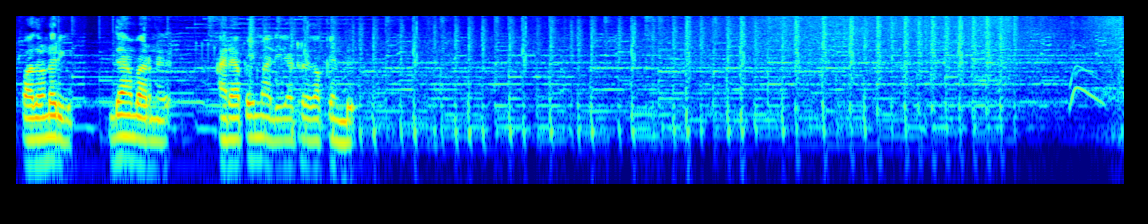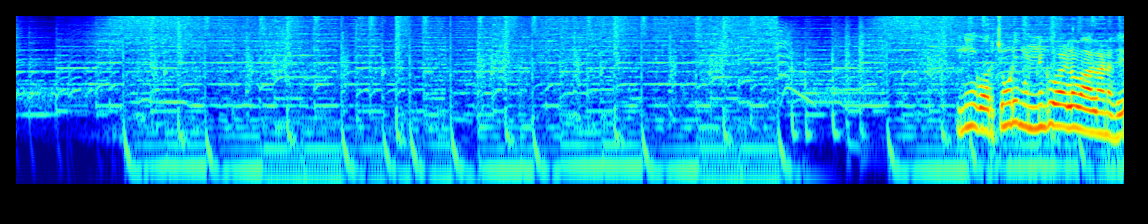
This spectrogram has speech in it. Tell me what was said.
അപ്പോൾ അതുകൊണ്ടായിരിക്കും. ഇതാ ഞാൻ പറഞ്ഞത്. അരാപ്പയും അലിഗേറ്റർ ഇതൊക്കെ ഉണ്ട്. ഇനി കുറച്ചും കൂടി മുന്നിൽ പോയുള്ള ഭാഗമാണിത്.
